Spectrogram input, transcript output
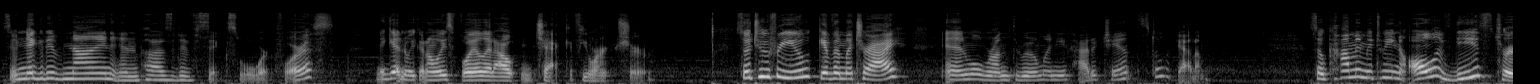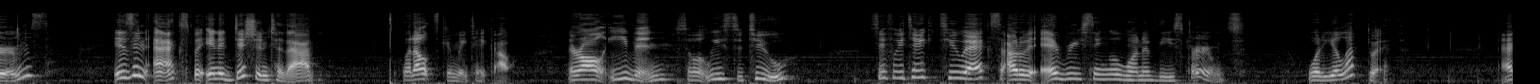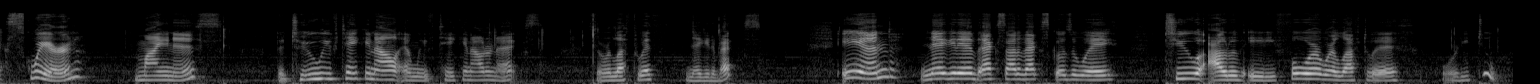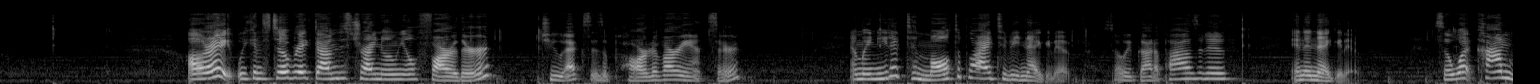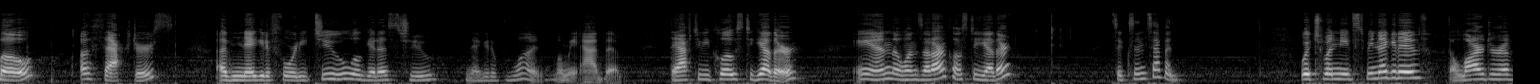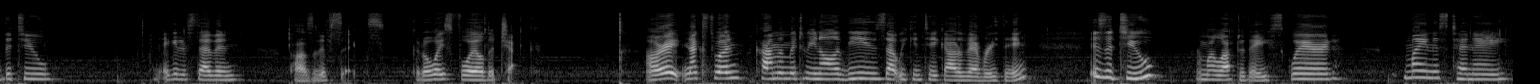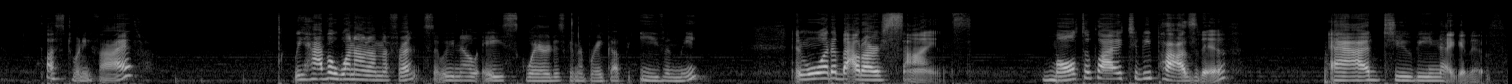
So negative 9 and positive 6 will work for us. And again, we can always FOIL it out and check if you aren't sure. So two for you, give them a try, and we'll run through them when you've had a chance to look at them. So common between all of these terms is an x, but in addition to that, what else can we take out? They're all even, so at least a 2. So if we take 2x out of every single one of these terms, what are you left with? x squared minus the 2 we've taken out, and we've taken out an x. So we're left with negative x. And negative x out of x goes away. 2 out of 84, we're left with 42. All right, we can still break down this trinomial farther. 2x is a part of our answer. And we need it to multiply to be negative. So we've got a positive and a negative. So what combo of factors of negative 42 will get us to negative 1 when we add them. They have to be close together, and the ones that are close together, 6 and 7. Which one needs to be negative? The larger of the two, negative 7, positive 6. Could always FOIL to check. All right, next one, common between all of these that we can take out of everything is a 2, and we're left with a squared minus 10a plus 25. We have a 1 out on the front, so we know a squared is going to break up evenly. And what about our signs? Multiply to be positive, add to be negative.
